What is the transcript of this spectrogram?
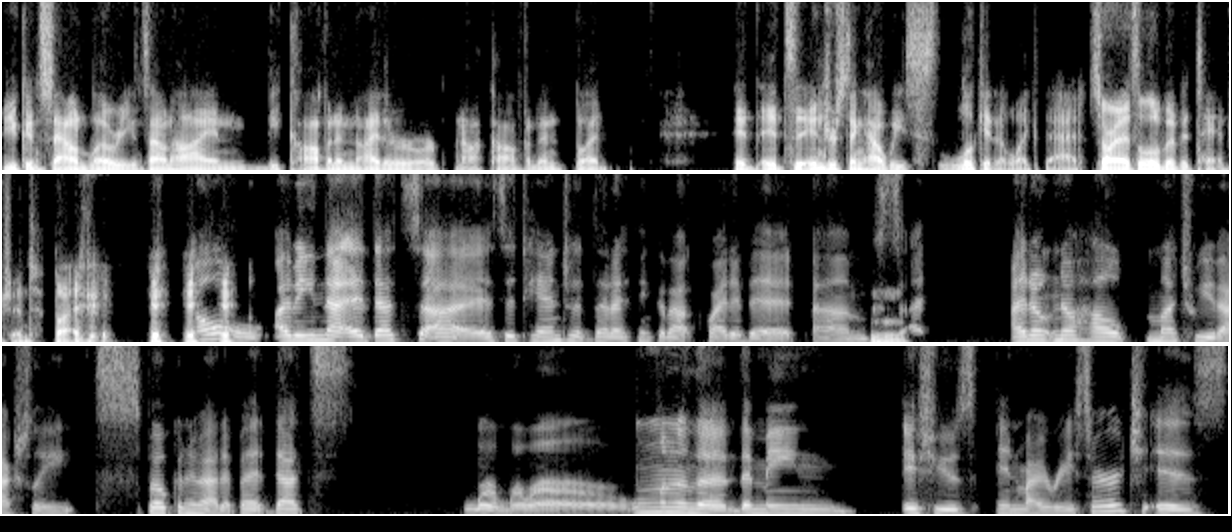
you can sound low or you can sound high and be confident in either or not confident, but it, it's interesting how we look at it like that. Sorry, that's a little bit of a tangent, but oh, I mean that that's uh it's a tangent that I think about quite a bit. Um, mm-hmm. I, I don't know how much we've actually spoken about it, but that's one of the the main issues in my research is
